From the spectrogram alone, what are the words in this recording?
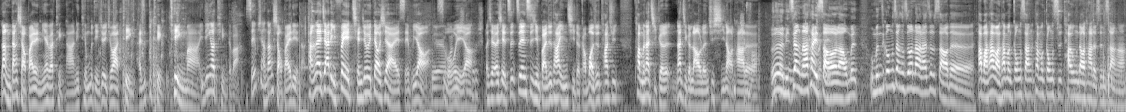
让你当小白脸，你要不要挺他？你挺不挺？就一句话，挺还是不挺？挺嘛，一定要挺的吧？谁不想当小白脸啊？躺在家里废，钱就会掉下来，谁不要啊？是我我也要。而且而且这这件事情本来就是他引起的，搞不好就是他去他们那几个那几个老人去洗脑他的。呃，你这样拿太少了啦，我们我们工商的时候哪拿这么少的？他把他把他们工商他们公司套用到他的身上啊，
